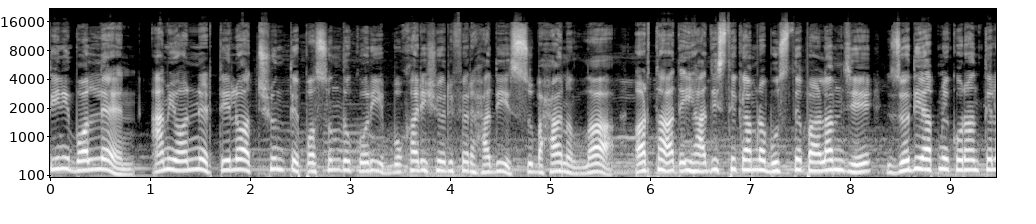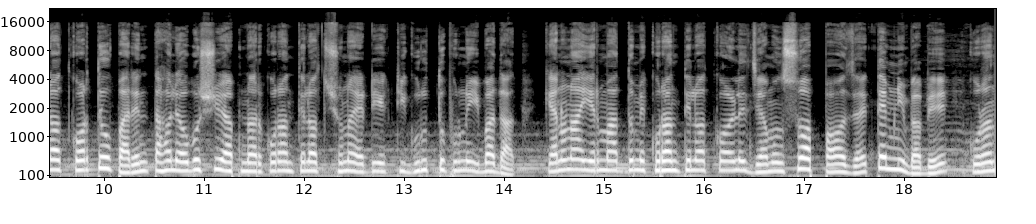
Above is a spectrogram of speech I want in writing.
তিনি বললেন, আমি অন্যের তেলত শুনতে পছন্দ করি বোখারি শরীফের হাদিস, সুবাহানাল্লাহ। অর্থাৎ এই হাদিস থেকে আমরা বুঝতে পারলাম যে, যদি আপনি কোরআন তেলত করতেও পারেন, তাহলে অবশ্যই আপনার কোরআন তেলত শোনা এটি একটি গুরুত্বপূর্ণ ইবাদাত। কেননা এর মাধ্যমে কোরআন তেলত করলে যেমন সোয়াব পাওয়া যায় তেমনিভাবে কোরআন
